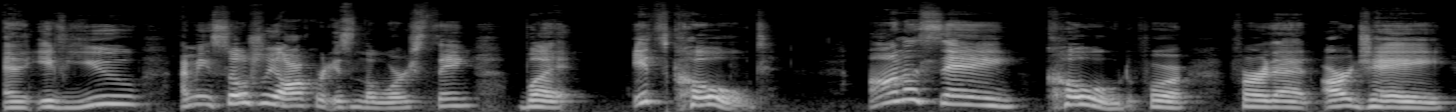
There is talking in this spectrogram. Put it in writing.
And if you, I mean, socially awkward isn't the worst thing, but it's code. Anna saying code for for that RJ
